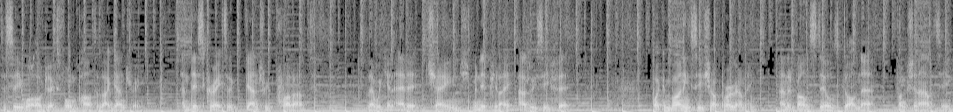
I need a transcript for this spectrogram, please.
to see what objects form part of that gantry. And this creates a gantry product that we can edit, change, manipulate as we see fit. By combining C-sharp programming and Advanced Steel's .NET functionality,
